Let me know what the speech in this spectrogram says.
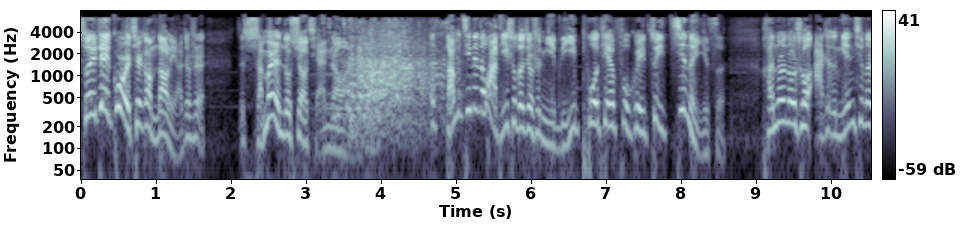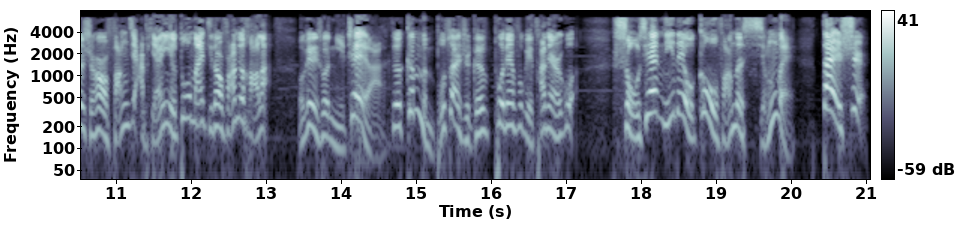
所以这故事其实告诉我们道理啊，就是什么人都需要钱，你知道吧？咱们今天的话题说的就是你离泼天富贵最近的一次。很多人都说啊，这个年轻的时候房价便宜，多买几套房就好了。我跟你说，你这啊，就根本不算是跟泼天富贵擦肩而过。首先，你得有购房的行为，但是。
